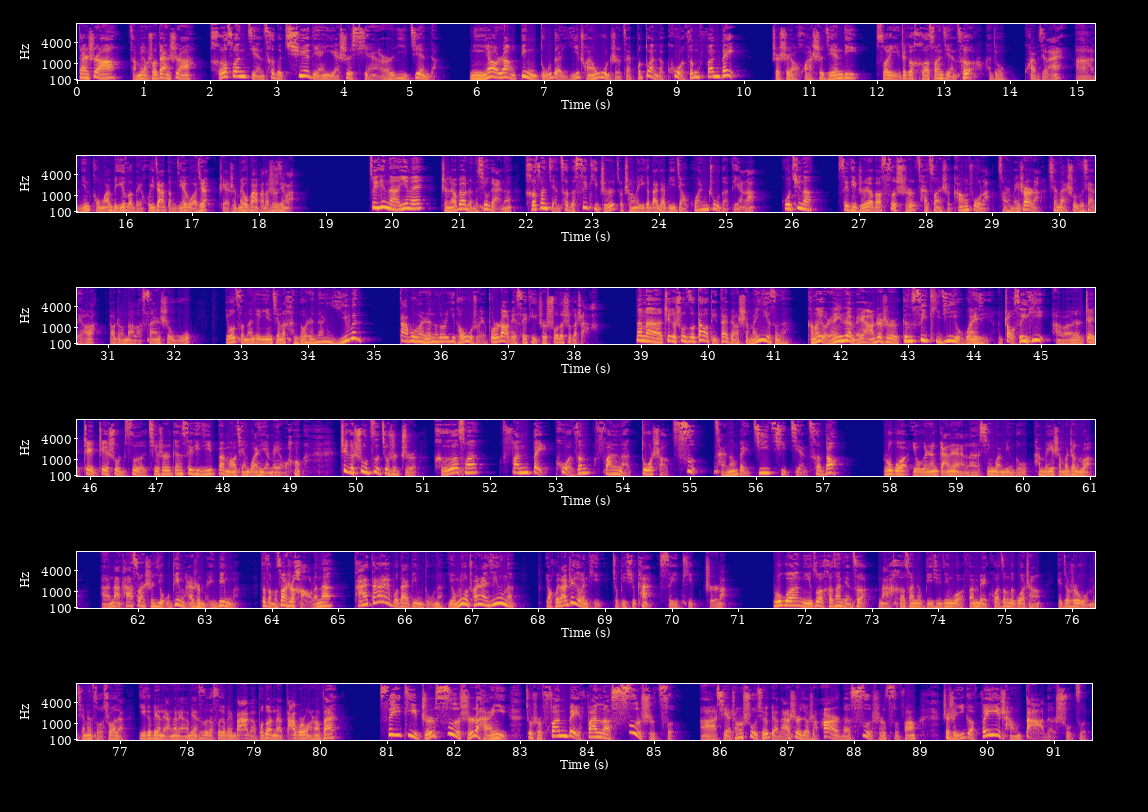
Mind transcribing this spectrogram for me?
但是啊，咱们要说但是啊，核酸检测的缺点也是显而易见的。你要让病毒的遗传物质在不断的扩增翻倍，这是要花时间的，所以这个核酸检测它就快不起来啊！您捅完鼻子得回家等结果去，这也是没有办法的事情了。最近呢，因为诊疗标准的修改呢，核酸检测的 CT 值就成了一个大家比较关注的点了。过去呢，CT 值要到四十才算是康复了，算是没事了。现在数字下调了，调整到了三十五，由此呢就引起了很多人的疑问。大部分人呢都是一头雾水，不知道这 CT 值说的是个啥。那么这个数字到底代表什么意思呢？可能有人认为啊，这是跟 CT 机有关系，照 CT 啊。这这这数字其实跟 CT 机半毛钱关系也没有。这个数字就是指核酸翻倍扩增翻了多少次才能被机器检测到。如果有个人感染了新冠病毒，他没什么症状啊，那他算是有病还是没病啊？他怎么算是好了呢？他还带不带病毒呢？有没有传染性呢？要回答这个问题，就必须看 CT 值了。如果你做核酸检测，那核酸就必须经过翻倍扩增的过程，也就是我们前面所说的一个变两个，两个变四个，四个变八个，不断的打滚往上翻。CT 值四十的含义就是翻倍翻了四十次啊，写成数学表达式就是二的四十次方，这是一个非常大的数字。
